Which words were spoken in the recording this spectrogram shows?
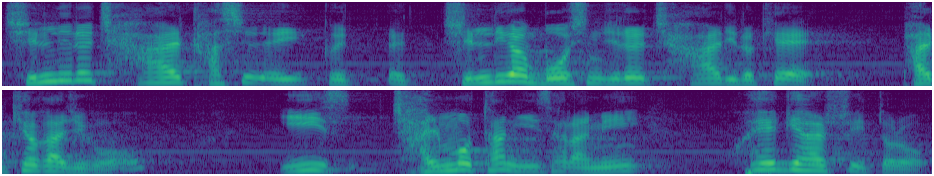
진리를 잘 다시 그 진리가 무엇인지를 잘 이렇게 밝혀 가지고 이 잘못한 이 사람이 회개할 수 있도록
